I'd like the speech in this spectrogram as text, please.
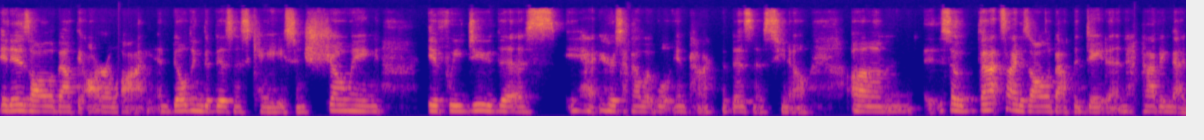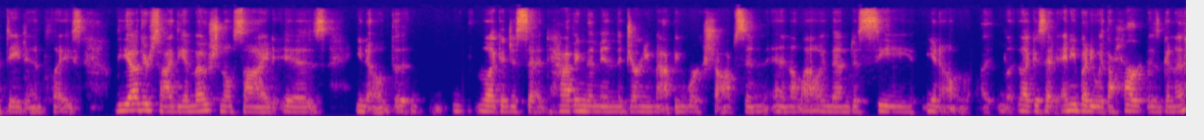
It is all about the ROI and building the business case and showing if we do this, here's how it will impact the business, you know. Um, so that side is all about the data and having that data in place. The other side, the emotional side, is you know the like i just said having them in the journey mapping workshops and and allowing them to see you know like i said anybody with a heart is gonna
